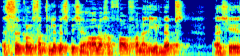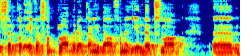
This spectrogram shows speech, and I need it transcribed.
'n Sirkel is natuurlik 'n spesiale geval van 'n ellips. As jy 'n sirkel effens gaan platdruk, kan jy daarvan 'n ellips maak. Ehm uh,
